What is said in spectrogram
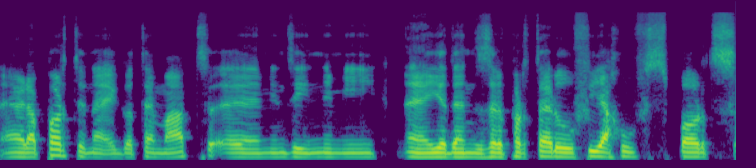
e, raporty na jego temat. E, między innymi e, jeden z reporterów Yahoo Sports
